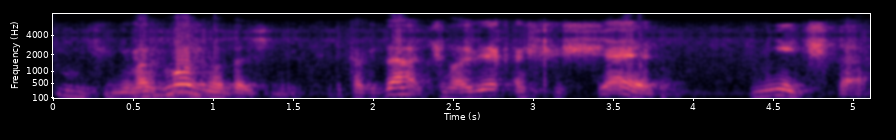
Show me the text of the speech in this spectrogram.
случай. Невозможно уточнить. Когда человек ощущает нечто,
